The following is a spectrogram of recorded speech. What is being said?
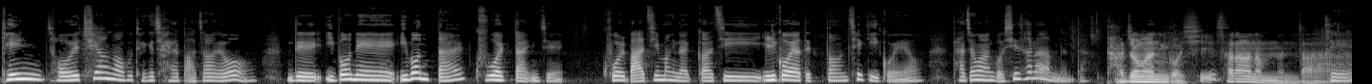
개인 저의 취향하고 되게 잘 맞아요. 근데 이번에 이번 달 9월 달 이제 9월 마지막 날까지 읽어야 됐던 책이 이거예요. 다정한 것이 살아남는다. 다정한 것이 살아남는다. 네.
